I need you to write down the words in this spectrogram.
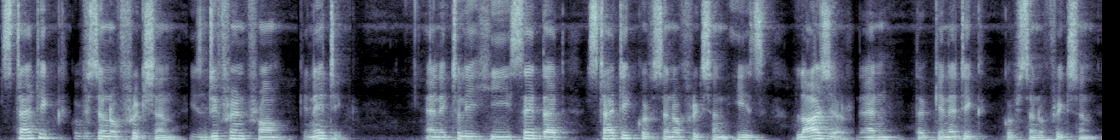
static coefficient of friction is different from kinetic. And actually he said that static coefficient of friction is larger than the kinetic coefficient of friction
